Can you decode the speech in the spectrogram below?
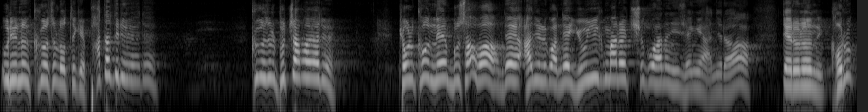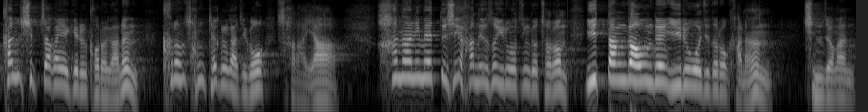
우리는 그것을 어떻게 받아들여야 돼? 그것을 붙잡아야 돼. 결코 내 무사와 내 안일과 내 유익만을 추구하는 인생이 아니라 때로는 거룩한 십자가의 길을 걸어가는 그런 선택을 가지고 살아야 하나님의 뜻이 하늘에서 이루어진 것처럼 이 땅 가운데 이루어지도록 하는 진정한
